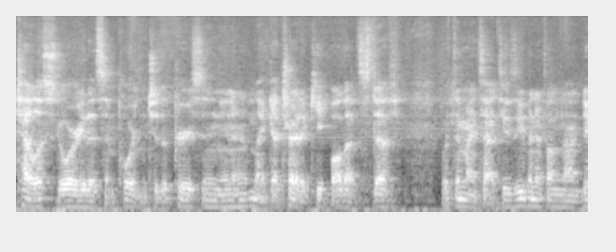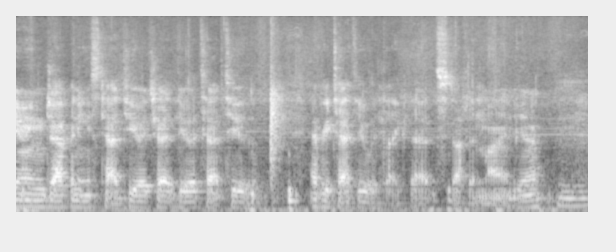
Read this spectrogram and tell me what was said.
tell a story that's important to the person, you know. Like I try to keep all that stuff within my tattoos. Even if I'm not doing Japanese tattoo, I try to do a tattoo, every tattoo with like that stuff in mind, you know. Mhm.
